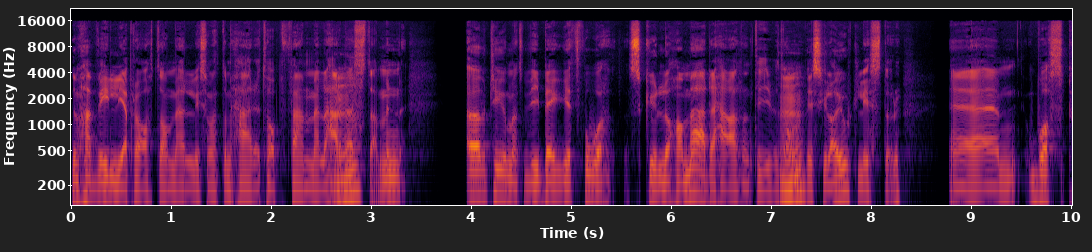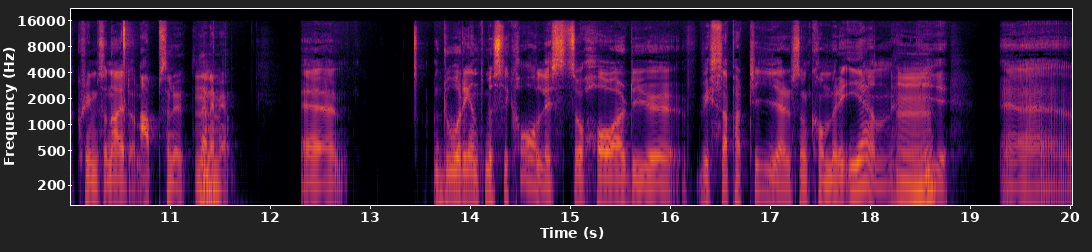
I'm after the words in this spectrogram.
de här vill jag prata om, eller liksom att de här är topp fem eller här är Mm. bästa. Men övertygad om att vi bägge två skulle ha med det här alternativet om Mm. vi skulle ha gjort listor. Eh, W.A.S.P. Crimson Idol. Absolut, den Mm. är med. Eh, då rent musikaliskt så har du ju vissa partier som kommer igen Mm. i eh,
